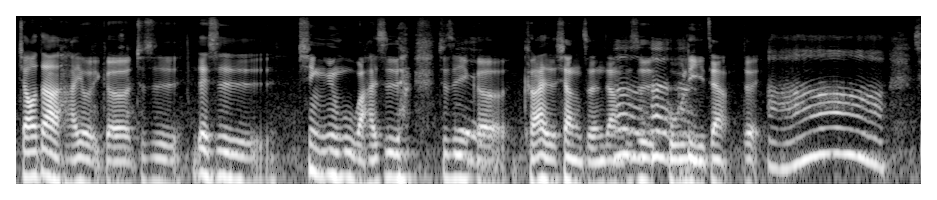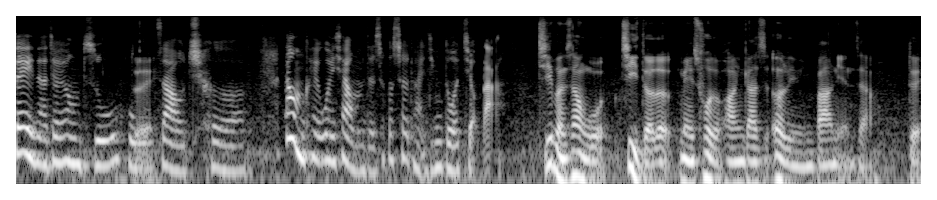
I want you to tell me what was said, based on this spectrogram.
交大还有一个就是类似幸运物吧，还是 就是一个可爱的象征，这样嗯就是嗯狐狸这样。对，哦，所以呢，就用竹虎造车。那我们可以问一下，我们的这个社团已经多久啦？基本上我记得的没错的话，应该是二零零八年这样。对，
